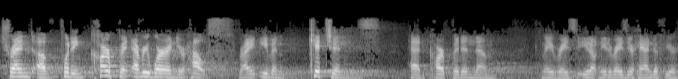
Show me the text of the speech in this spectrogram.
trend of putting carpet everywhere in your house, right? Even kitchens had carpet in them may raise, you don't need to raise your hand if your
